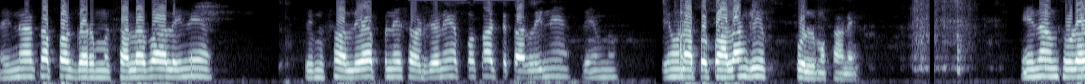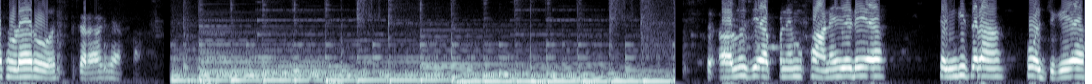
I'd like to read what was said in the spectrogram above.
ਇਹਨਾਂ ਕ ਆਪਾਂ ਗਰਮ ਮਸਾਲਾ ਪਾ ਲੈਨੇ ਆ ਤੇ ਮਸਾਲੇ ਆਪਣੇ ਸੜ ਜਾਣੇ, ਆਪਾਂ ਘੱਟ ਕਰ ਲੈਨੇ ਆ ਤੇ ਨੂੰ। ਤੇ ਹੁਣ ਆਪਾਂ ਪਾ ਲਾਂਗੇ ਫੁੱਲ ਮਖਾਣੇ। ਇਹਨਾਂ ਨੂੰ ਥੋੜਾ ਥੋੜਾ ਰੋਸਟ ਕਰਾਂਗੇ ਆਪਾਂ। ਤੇ ਆਲੂ ਜੇ ਆਪਣੇ ਮਖਾਣੇ ਜਿਹੜੇ ਆ, ਚੰਗੀ ਤਰ੍ਹਾਂ ਭੁੱਜ ਗਏ ਆ।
